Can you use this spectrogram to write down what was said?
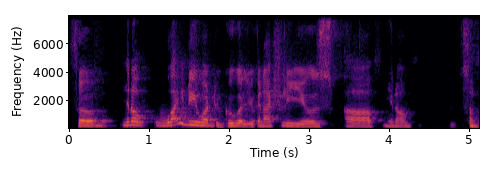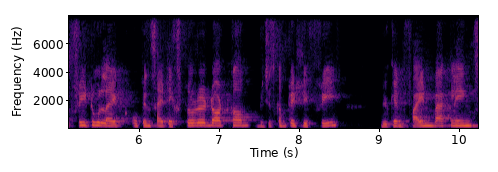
So, you know, why do you want to Google? You can actually use, uh, you know, some free tool like OpenSiteExplorer.com, which is completely free. You can find backlinks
